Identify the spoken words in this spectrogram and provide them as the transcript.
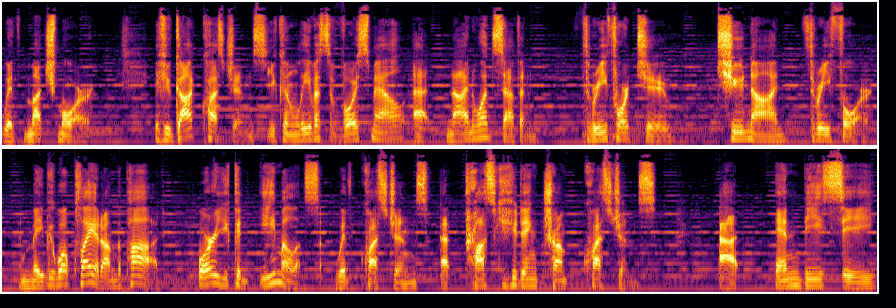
with much more. If you've got questions, you can leave us a voicemail at 917 342 2934, and maybe we'll play it on the pod. Or you can email us with questions at prosecutingtrumpquestions at nbcuni.com.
